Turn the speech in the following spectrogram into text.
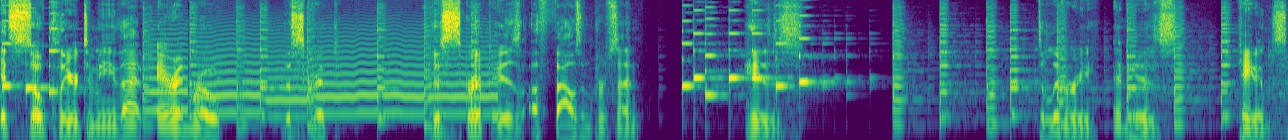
It's so clear to me that Aaron wrote the script. This script is a thousand percent his delivery and his cadence.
